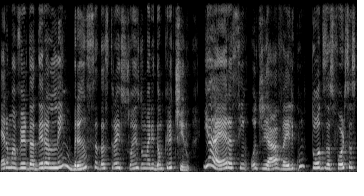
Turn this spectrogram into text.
era uma verdadeira lembrança das traições do maridão cretino. E a Hera, assim, odiava ele com todas as forças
